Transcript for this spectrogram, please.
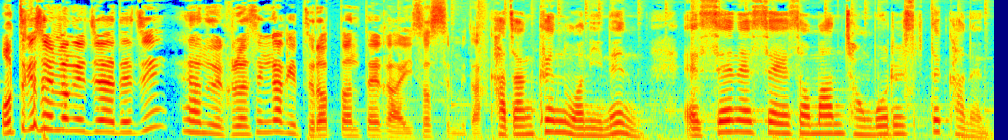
어떻게 설명해줘야 되지? 하는 그런 생각이 들었던 때가 있었습니다. 가장 큰 원인은 SNS에서만 정보를 습득하는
